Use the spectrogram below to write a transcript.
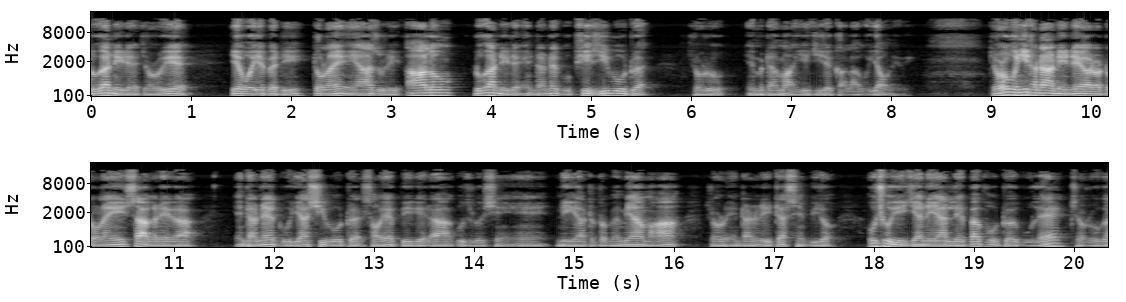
လိုအပ်နေတဲ့ကျွန်တော်တို့ရဲ့ရဲဝရဲဘက်တွေတော်လိုင်းအင်အားစုတွေအားလုံးလိုအပ်နေတဲ့အင်တာနက်ကိုဖြည့်ဆည်းဖို့အတွက်ကျွန်တော်တို့အင်မတန်မှအရေးကြီးတဲ့ကာလကိုရောက်နေပြီ။ကျွန်တော်တို့ဝန်ကြီးဌာနအနေနဲ့ကတော့တော်လိုင်းရေးစကြတဲ့က အင်တာနက်ကိုရရှိဖို့အတွက်ဆောင်ရွက်ပေးခဲ့တာအခုဆိုလို့ရှိရင်နေရာတော်တော်များများမှာကျွန်တော်တို့အင်တာနက်တွေတက်ဆင်ပြီးတော့အုပ်ချုပ်ရေးရန်တွေကလဲပတ်ဖို့အတွက်ကိုလည်းကျွန်တော်တို့က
